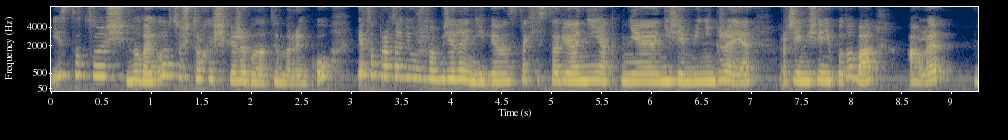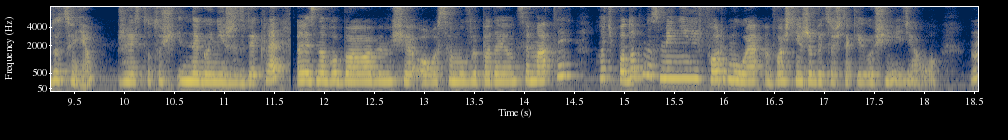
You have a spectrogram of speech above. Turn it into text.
Jest to coś nowego, coś trochę świeżego na tym rynku. Ja co prawda nie używam zieleni, więc ta historia nijak mnie ni ziemi, ni grzeje. Raczej mi się nie podoba, ale doceniam, że jest to coś innego niż zwykle, ale znowu bałabym się o samowypadające maty, choć podobno zmienili formułę właśnie, żeby coś takiego się nie działo. No,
